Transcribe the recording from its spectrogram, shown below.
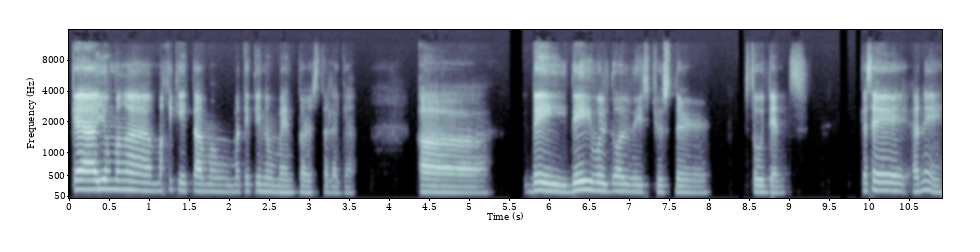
Kaya yung mga makikita mong matitinong mentors talaga, uh, they they will always choose their students. Kasi ano eh,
